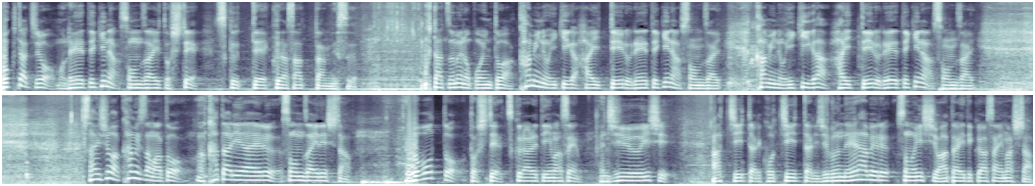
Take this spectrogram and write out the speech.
僕たちをもう霊的な存在として作ってくださったんです。2つ目のポイントは神の息が入っている霊的な存在。神の息が入っている霊的な存在。最初は神様と語り合える存在でした。ロボットとして作られていません。自由意志。あっち行ったりこっち行ったり自分で選べる。その意志を与えてくださいました。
